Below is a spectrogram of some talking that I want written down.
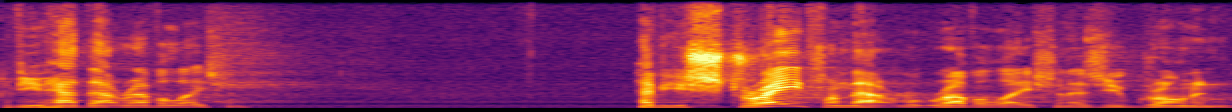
Have you had that revelation? Have you strayed from that revelation as you've grown in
